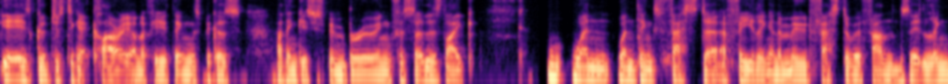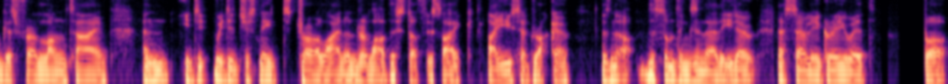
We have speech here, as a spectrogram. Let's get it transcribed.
it is good just to get clarity on a few things because I think it's just been brewing for so there's like when when things fester, a feeling and a mood fester with fans, it lingers for a long time. And did, we did just need to draw a line under a lot of this stuff. It's like like you said, Rocco. There's not there's some things in there that you don't necessarily agree with, but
